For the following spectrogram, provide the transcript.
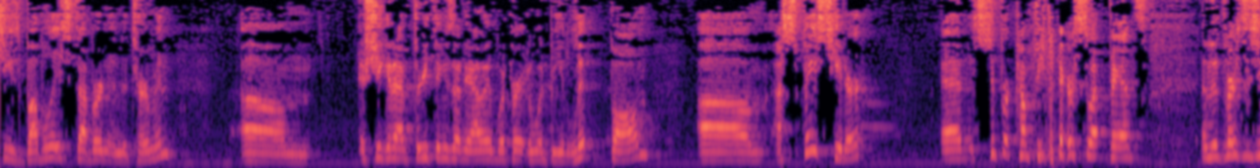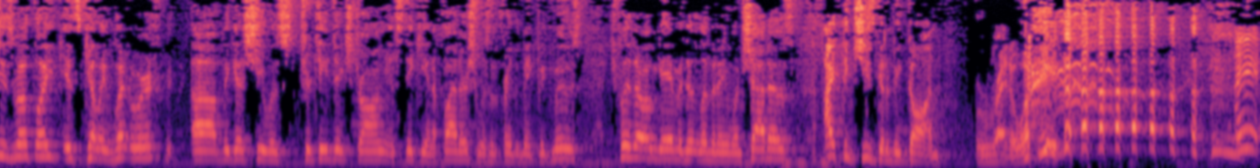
she's bubbly, stubborn, and determined. Um, if she could have three things on the island with her, it would be lip balm, um, a space heater, and super comfy pair of sweatpants. And the person she's most like is Kelly Wentworth uh, because she was strategic, strong, and sneaky in a fighter. She wasn't afraid to make big moves. She played her own game and didn't live in anyone's shadows. I think she's going to be gone right away. I,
